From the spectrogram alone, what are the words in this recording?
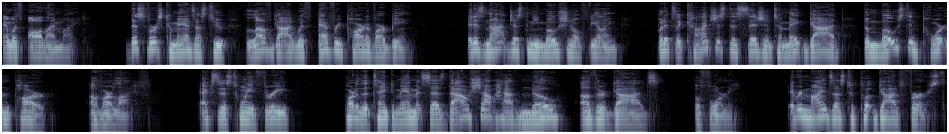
and with all thy might. This verse commands us to love God with every part of our being. It is not just an emotional feeling, but it's a conscious decision to make God the most important part of our life. Exodus 23, part of the Ten Commandments says, Thou shalt have no other gods before me. It reminds us to put God first,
